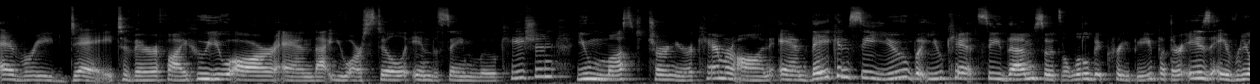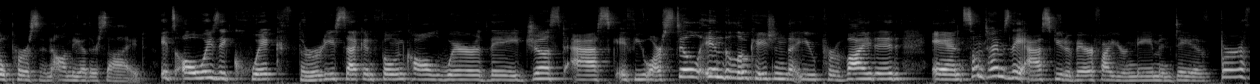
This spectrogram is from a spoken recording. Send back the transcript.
every day to verify who you are and that you are still in the same location. You must turn your camera on and they can see you, but you can't see them, so it's a little bit creepy, but there is a real person on the other side. It's always a quick 30 second phone call where they just ask if you are still in the location that you provided, and sometimes they ask you to verify your name and date of birth.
